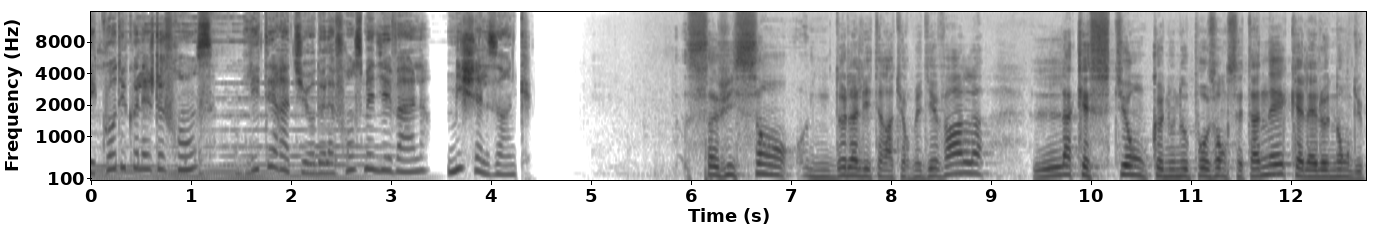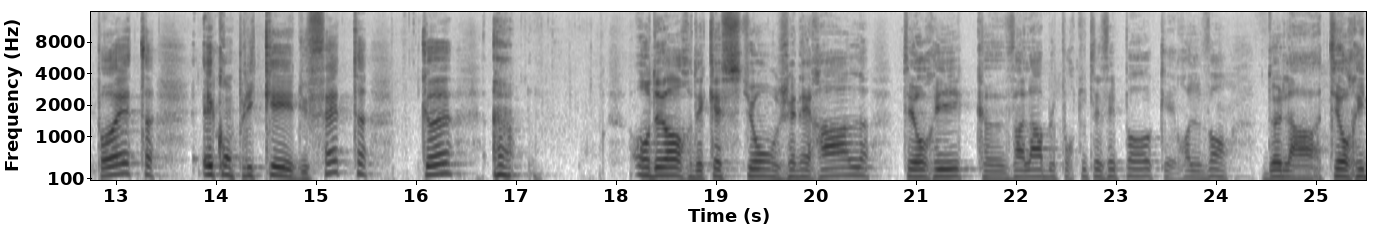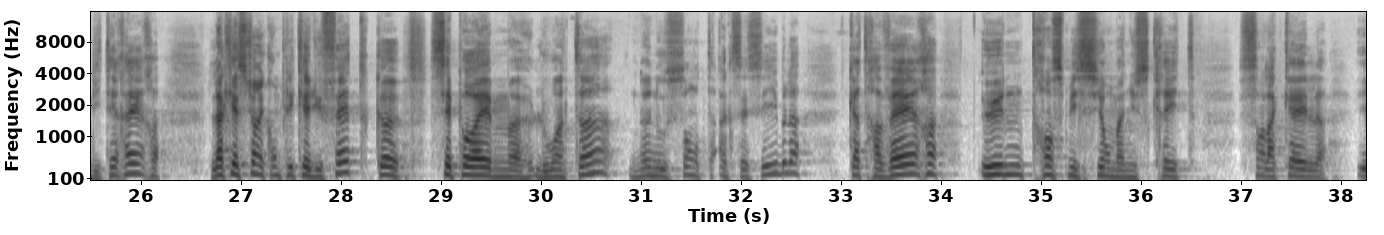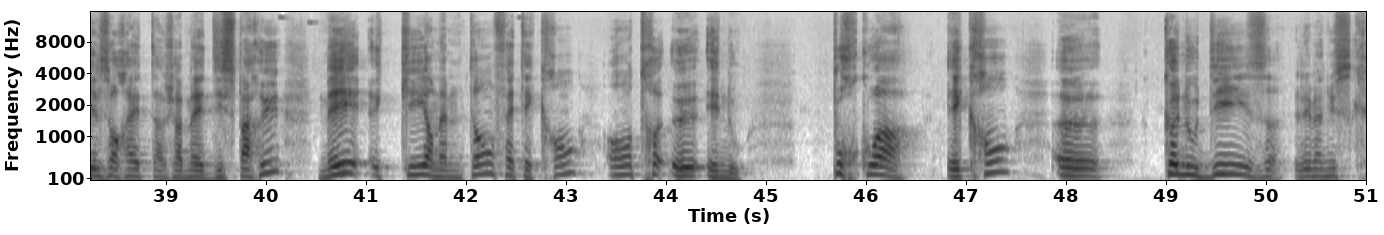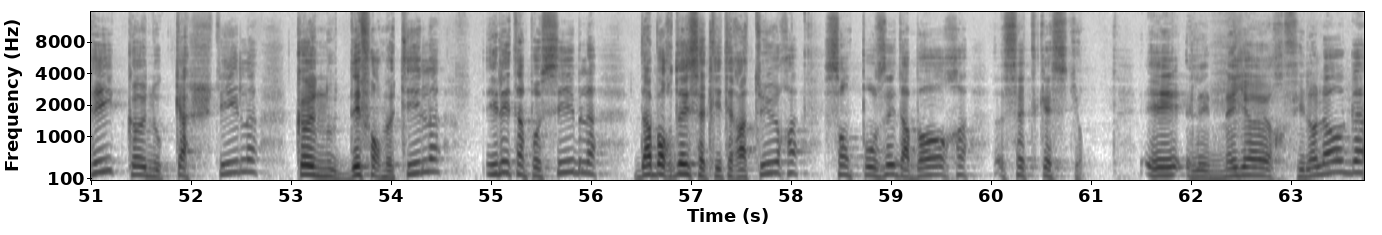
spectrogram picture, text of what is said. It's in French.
Les cours du Collège de France, littérature de la France médiévale, Michel Zinc. S'agissant de la littérature médiévale, la question que nous nous posons cette année, quel est le nom du poète, est compliquée du fait que, en dehors des questions générales, théoriques, valables pour toutes les époques et relevant de la théorie littéraire, la question est compliquée du fait que ces poèmes lointains ne nous sont accessibles qu'à travers une transmission manuscrite sans laquelle ils auraient à jamais disparu, mais qui en même temps fait écran entre eux et nous. Pourquoi écran? Euh, Que nous disent les manuscrits? Que nous cachent-ils Que nous déforment-ils Il est impossible d'aborder cette littérature sans poser d'abord cette question. Et les meilleurs philologues,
